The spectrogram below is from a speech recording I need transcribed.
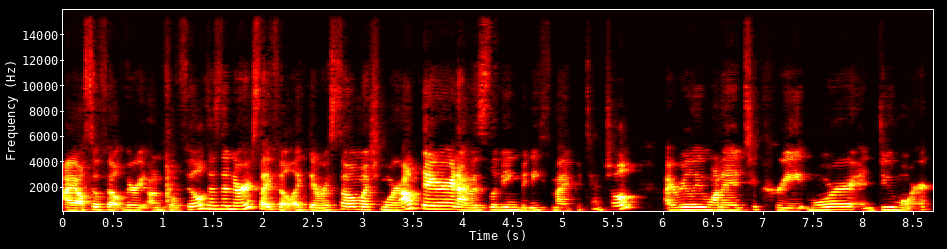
I also felt very unfulfilled as a nurse. I felt like there was so much more out there and I was living beneath my potential. I really wanted to create more and do more.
